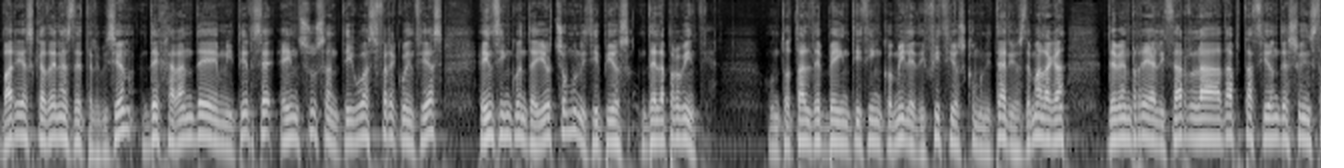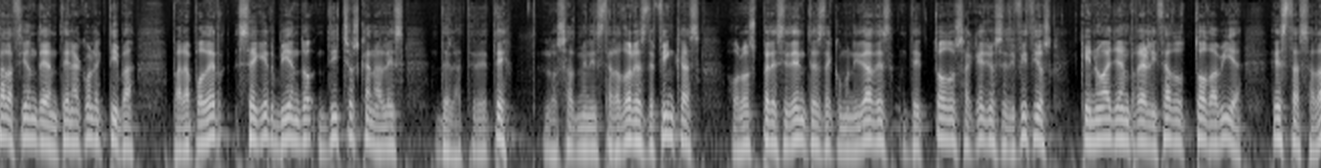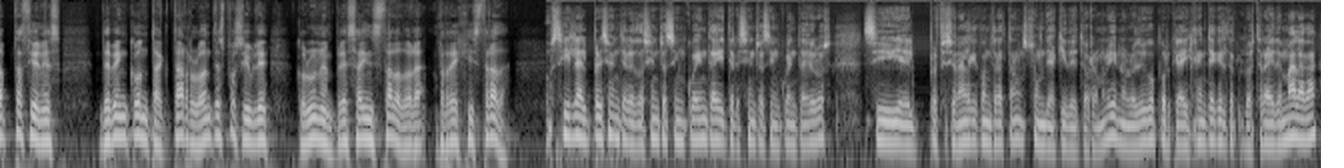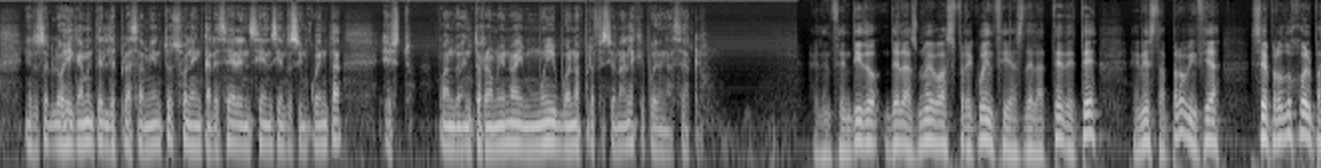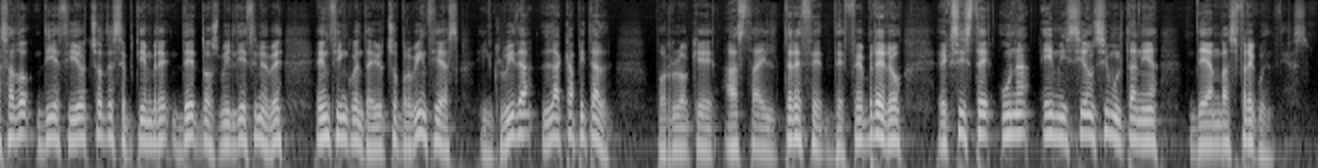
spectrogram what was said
varias cadenas de televisión dejarán de emitirse en sus antiguas frecuencias en 58 municipios de la provincia. Un total de 25.000 edificios comunitarios de Málaga deben realizar la adaptación de su instalación de antena colectiva para poder seguir viendo dichos canales de la TDT. Los administradores de fincas o los presidentes de comunidades de todos aquellos edificios que no hayan realizado todavía estas adaptaciones deben contactar lo antes posible con una empresa instaladora registrada. Oscila el precio entre 250 y 350 euros si el profesional que contratan son de aquí de Torremolino. Lo digo porque hay gente que los trae de Málaga y entonces lógicamente el desplazamiento suele encarecer en 100, 150 esto, cuando en Torremolino hay muy buenos profesionales que pueden hacerlo. El encendido de las nuevas frecuencias de la TDT en esta provincia se produjo el pasado 18 de septiembre de 2019 en 58 provincias, incluida la capital, por lo que hasta el 13 de febrero existe una emisión simultánea de ambas frecuencias.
